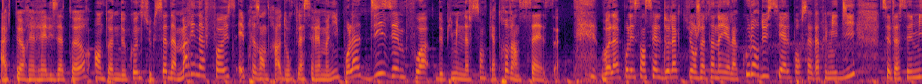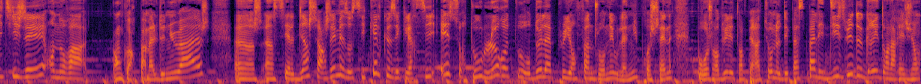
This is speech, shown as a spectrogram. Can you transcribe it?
Acteur et réalisateur, Antoine Decaune succède à Marina Foïs et présentera donc la cérémonie pour la dixième fois depuis 1996. Voilà pour l'essentiel de l'actu. On jette un œil à la couleur du ciel pour cet après-midi. C'est assez mitigé. On aura encore pas mal de nuages, un, ciel bien chargé, mais aussi quelques éclaircies et surtout le retour de la pluie en fin de journée ou la nuit prochaine. Pour aujourd'hui, les températures ne dépassent pas les 18 degrés dans la région.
